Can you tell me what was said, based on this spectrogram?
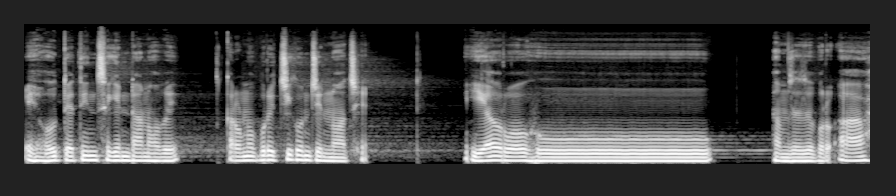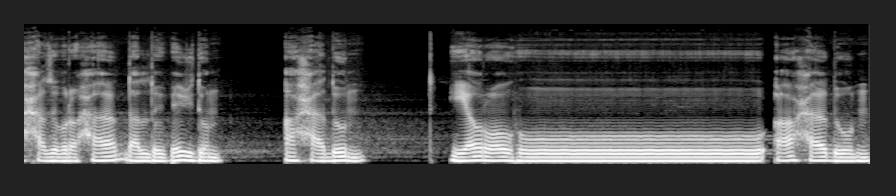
এ হুতে তিন সেকেন্ড টান হবে, কারণ উপরে চিকন চিহ্ন আছে। ইয়া র হু। হামজা জবর আ, হা জবর হা, দাল দুই পেশ দুন। আহাদুন ইয়া র হু। আহাদুন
